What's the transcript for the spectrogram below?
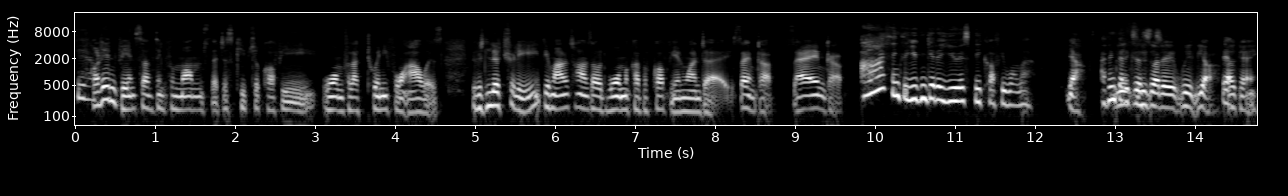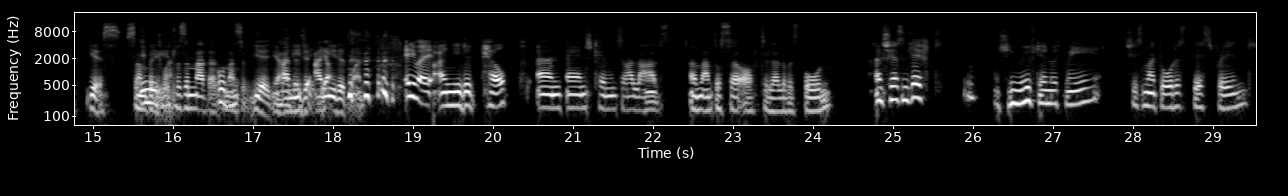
Yeah. Got to invent something for moms that just keeps your coffee warm for like 24 hours. Because literally the amount of times I would warm a cup of coffee in one day, same cup, same cup. I think that you can get a USB coffee warmer. Yeah. I think that exists. gotta- we- yeah, Yeah. Okay. Yes. Somebody. It was a mother. Or must have, yeah. Yeah. I needed. I yeah. needed one. anyway, I needed help, and Ange came into our lives a month or so after Lala was born, and she hasn't left. Mm. And she moved in with me. She's my daughter's best friend,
